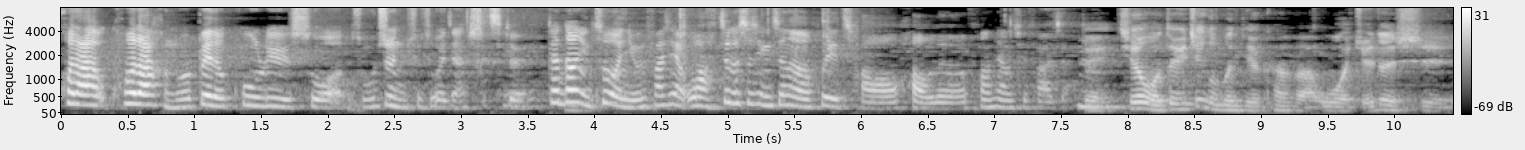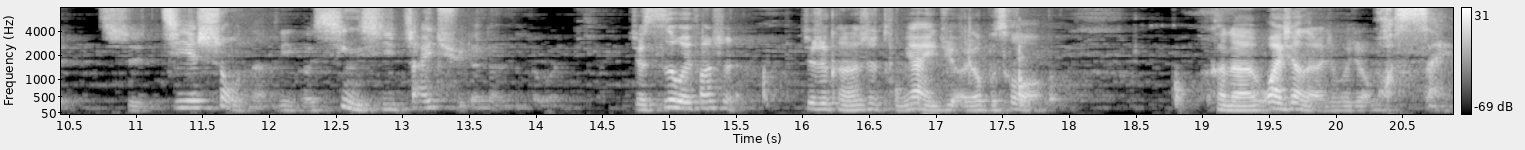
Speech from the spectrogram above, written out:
扩大扩大很多倍的顾虑所阻止你去做一件事情。对，但当你做了，你会发现，哇，这个事情真的会朝好的方向去发展。对，其实我对于这个问题的看法，我觉得是是接受能力和信息摘取的能力的问题，就思维方式，就是可能是同样一句“哎呦不错”，可能外向的人就会觉得“哇塞，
